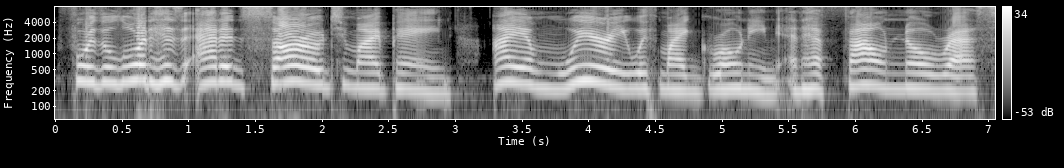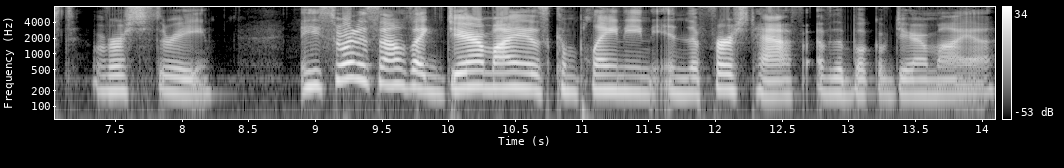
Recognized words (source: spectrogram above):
For the Lord has added sorrow to my pain. I am weary with my groaning and have found no rest. Verse 3. He sort of sounds like Jeremiah is complaining in the first half of the book of Jeremiah.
